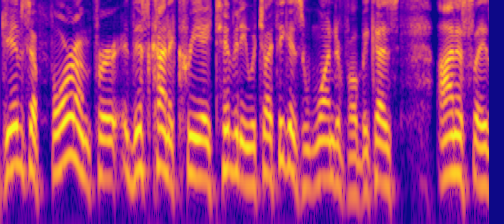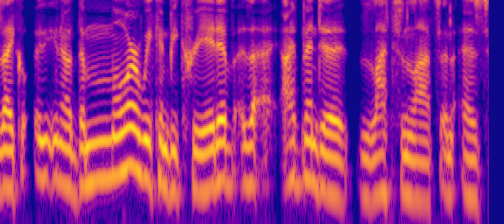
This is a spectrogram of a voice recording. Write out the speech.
gives a forum for this kind of creativity, which I think is wonderful because honestly, like, you know, the more we can be creative, I've been to lots and lots, and as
